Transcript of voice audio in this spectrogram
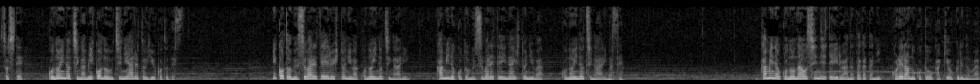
そしてこの命が御子のうちにあるということです。御子と結ばれている人にはこの命があり神の子と結ばれていない人にはこの命がありません。神のこの名を信じているあなた方にこれらのことを書き送るのは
